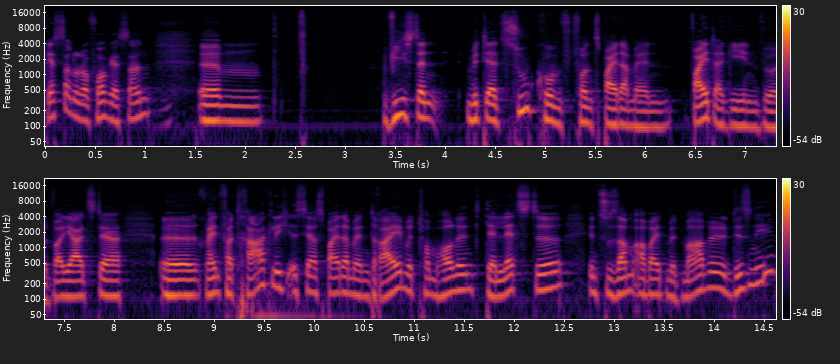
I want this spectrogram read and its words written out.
gestern oder vorgestern, ähm, wie es denn mit der Zukunft von Spider-Man weitergehen wird. Weil ja als der äh, rein vertraglich ist ja Spider-Man 3 mit Tom Holland der letzte in Zusammenarbeit mit Marvel, Disney.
